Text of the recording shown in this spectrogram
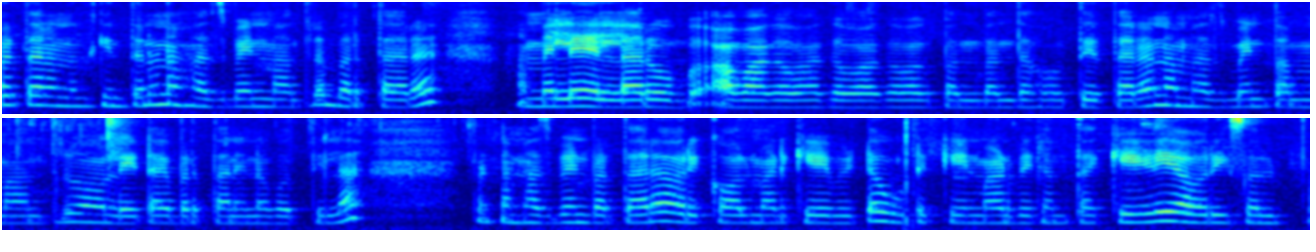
ಬರ್ತಾರೆ ಅನ್ನೋದಕ್ಕಿಂತನೂ ನಮ್ಮ ಹಸ್ಬೆಂಡ್ ಮಾತ್ರ ಬರ್ತಾರೆ. ಆಮೇಲೆ ಎಲ್ಲರೂ ಅವಾಗ ಅವಾಗ ಅವಾಗ ಅವಾಗ ಬಂದು ಬಂದು ಹೋಗ್ತಿರ್ತಾರೆ. ನಮ್ಮ ಹಸ್ಬೆಂಡ್ ತಮ್ಮ ಅಂತೂ ಅವ್ನು ಲೇಟಾಗಿ ಬರ್ತಾನೇನೋ ಗೊತ್ತಿಲ್ಲ. ಬಟ್ ನಮ್ಮ ಹಸ್ಬೆಂಡ್ ಬರ್ತಾರೆ, ಅವ್ರಿಗೆ ಕಾಲ್ ಮಾಡಿ ಕೇಳಿಬಿಟ್ಟು ಊಟಕ್ಕೆ ಏನು ಮಾಡಬೇಕಂತ ಕೇಳಿ ಅವ್ರಿಗೆ ಸ್ವಲ್ಪ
